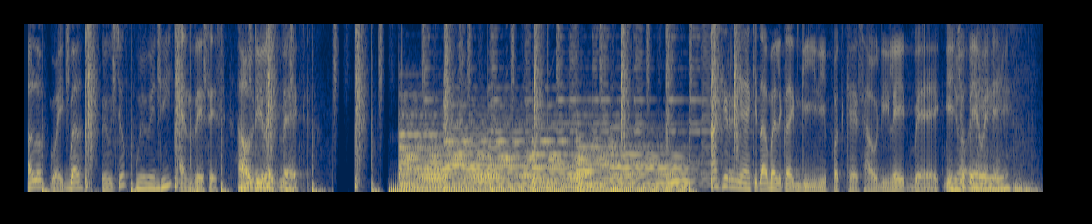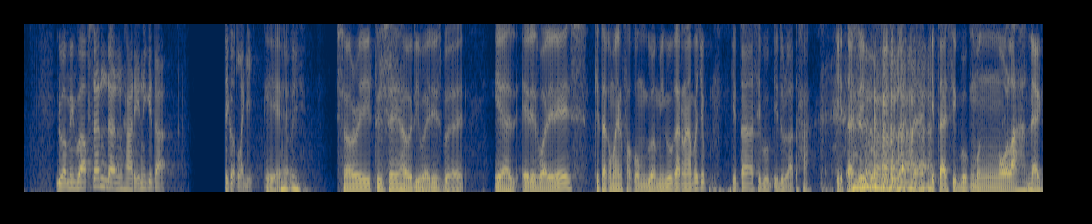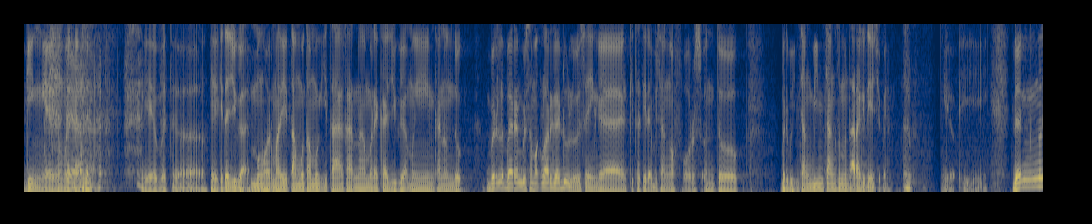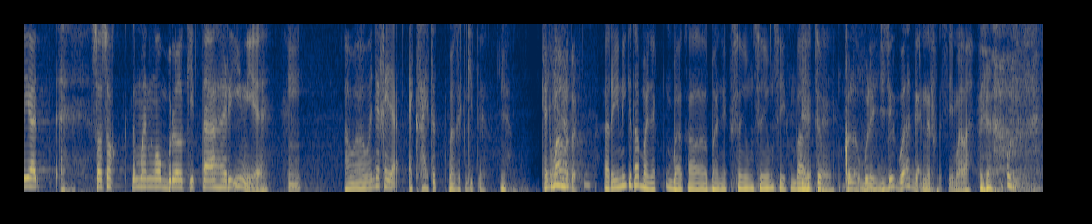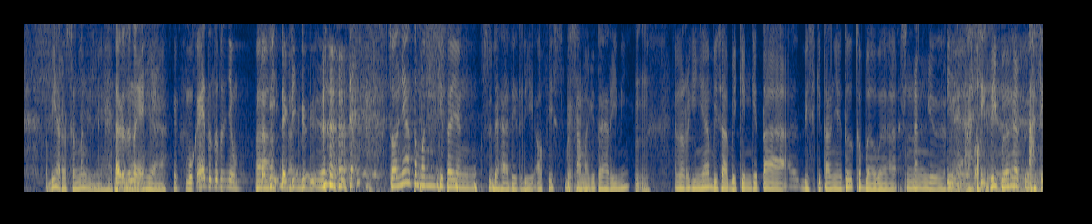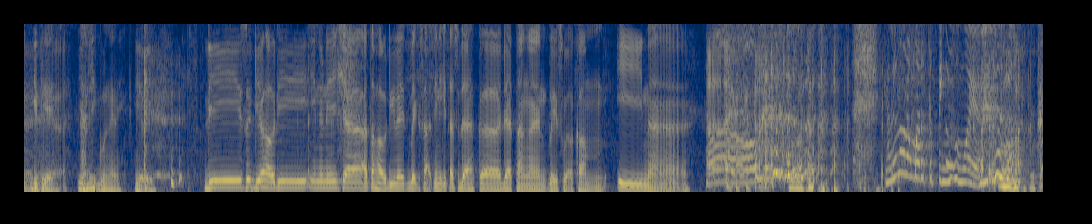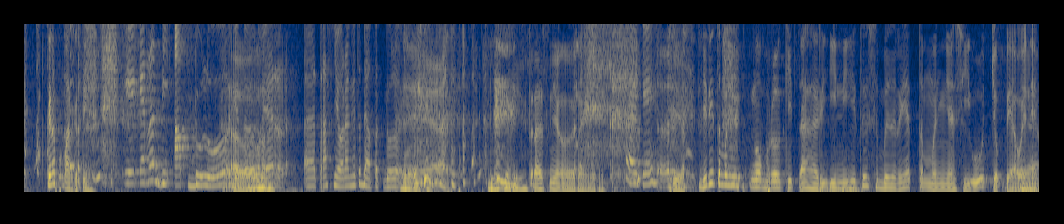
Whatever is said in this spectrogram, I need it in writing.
Halo, gue Iqbal. Gue Ucup. Gue Wendy. And this is Howdy Laid Back. Akhirnya kita balik lagi di podcast Howdy Laid Back. Ya Cup ya Wen ya. Dua minggu absen dan hari ini kita record lagi. Iya. Yoi. Sorry to say howdy buddies but yeah it is what it is. Kita kemarin vakum dua minggu karena apa Cup? Kita sibuk Idul Adha. Kita sibuk Idul Adha. Kita sibuk mengolah daging ya kemarin. ya. Iya betul. Ya kita juga menghormati tamu-tamu kita karena mereka juga menginginkan untuk berlebaran bersama keluarga dulu sehingga kita tidak bisa nge-force untuk berbincang-bincang sementara gitu ya Cup ya. Yep. Yoi. Dan ngelihat sosok teman ngobrol kita hari ini ya, Hmm? Hawa-hawanya kayak excited banget gitu. Ya. Ke mana Kayaknya tuh? hari ini kita banyak bakal banyak senyum-senyum sih Mbak Eh, eh. Kalau boleh jujur gue agak nervous sih malah. Tapi harus seneng ini. Harus seneng ya? Iya. Mukanya tetap senyum, Ah. tapi dag-dig-dug. Soalnya teman kita yang sudah hadir di office bersama kita hari ini, energinya bisa bikin kita di sekitarnya itu ke bawah seneng gitu. Iya, asik. Positif banget. tuh. Asik gitu ya. Iya. Asik banget nih. Di studio Howdy Indonesia atau Howdy Laid Back saat ini kita sudah kedatangan please welcome Ina. Halo. Kalian orang marketing semua ya? Kenapa marketing? ya karena di up dulu gitu Oh. biar eh, trustnya orang itu dapat dulu gitu. Belajar ya. Trustnya orang. Oke. Iya. Jadi temen ngobrol kita hari ini itu sebenarnya temennya si Ucup ya Wen ya.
